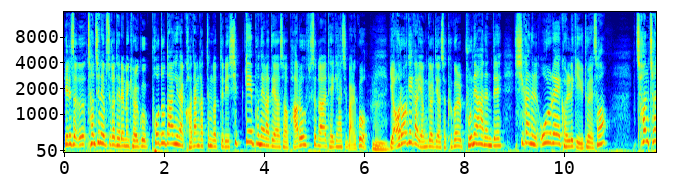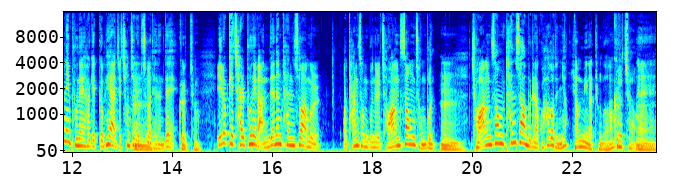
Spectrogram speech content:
그래서 천천히 흡수가 되려면 결국 포도당이나 과당 같은 것들이 쉽게 분해가 되어서 바로 흡수가 되게 하지 말고 음. 여러 개가 연결되어서 그걸 분해하는데 시간을 오래 걸리게 유도해서 천천히 분해하게끔 해야 이제 천천히 음. 흡수가 되는데 그렇죠. 이렇게 잘 분해가 안 되는 탄수화물 어, 당 성분을 저항성 전분, 음. 저항성 탄수화물이라고 하거든요. 현미 같은 거. 그렇죠. 네.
